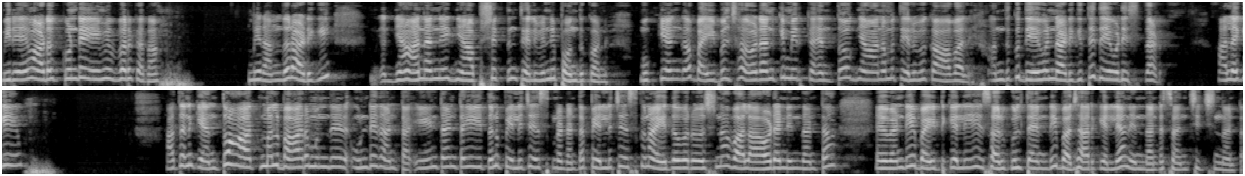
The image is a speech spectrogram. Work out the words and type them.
మీరేం అడగకుండా ఏమి ఇవ్వరు కదా. మీరందరూ అడిగి జ్ఞానాన్ని జ్ఞాపశక్తిని తెలివిని పొందుకోండి. ముఖ్యంగా బైబిల్ చదవడానికి మీరు ఎంతో జ్ఞానము తెలివి కావాలి. అందుకు దేవుడిని అడిగితే దేవుడు ఇస్తాడు. అలాగే అతనికి ఎంతో ఆత్మల భారం ఉండే ఉండేదంట. ఏంటంటే ఇతను పెళ్ళి చేసుకున్నాడంట. పెళ్ళి చేసుకున్న ఐదవ రోజున వాళ్ళ ఆవిడ నిందంట ఏవండి బయటికి వెళ్ళి సరుకులు తండి బజార్కి వెళ్ళి అనిందంట సంచి ఇచ్చిందంట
